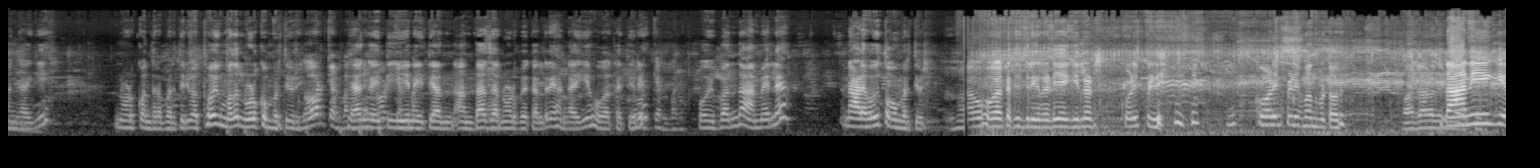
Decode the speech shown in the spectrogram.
ಹಂಗಾಗಿ ನೋಡ್ಕೊಂತರ ಬರ್ತೀವಿ ಇವತ್ತು ಹೋಗಿ ಮೊದಲು ನೋಡ್ಕೊಂಡ್ ಬರ್ತೀವಿ ರೀ ನೋಡ್ಕೊಂಡ್ ಹೆಂಗೈತಿ, ಏನೈತಿ ಅಂದಾಜ ನೋಡ್ಬೇಕಲ್ರಿ. ಹಂಗಾಗಿ ಹೋಗಕತ್ತೀವಿ ರೀ ಹೋಗಿ ಬಂದು ಆಮೇಲೆ ನಾಳೆ ಹೋಗಿ ತೊಗೊಂಬರ್ತೀವಿ ರೀ ನಾವು ಹೋಗಾಕತ್ತಿದ್ರಿ ರೆಡಿಯಾಗಿ ಇಲ್ಲ ನೋಡ್ರಿ ಕೋಳಿ ಪಿಳಿ ಕೋಳಿ ಪಿಳಿ ಬಂದ್ಬಿಟ್ಟವ್ರಿ ನಾನೀಗ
